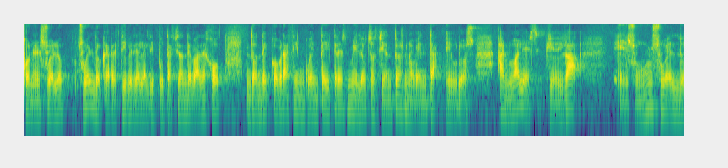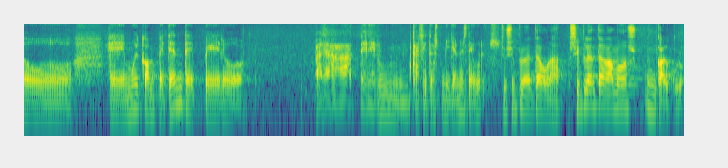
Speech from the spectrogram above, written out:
con el sueldo que recibe de la Diputación de Badajoz, donde cobra 53.890 euros anuales, que oiga, es un sueldo eh, muy competente, pero para tener un, casi 2 millones de euros. Yo simplemente hago una, simplemente hagamos un cálculo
